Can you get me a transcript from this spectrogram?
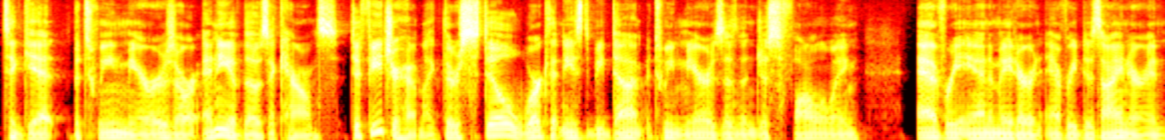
to get between mirrors or any of those accounts to feature him. Like there's still work that needs to be done between mirrors isn't just following every animator and every designer and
